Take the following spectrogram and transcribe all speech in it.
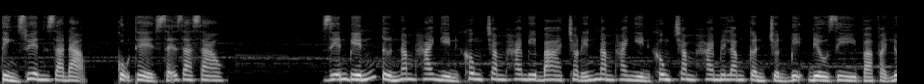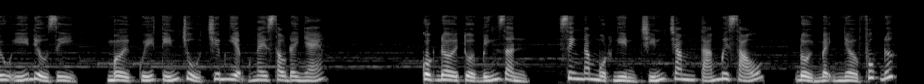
tình duyên gia đạo, cụ thể sẽ ra sao? Diễn biến từ năm 2023 cho đến năm 2025 cần chuẩn bị điều gì và phải lưu ý điều gì? Mời quý tín chủ chiêm nghiệm ngay sau đây nhé. Cuộc đời tuổi Bính Dần, sinh năm 1986, đổi mệnh nhờ phúc đức,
